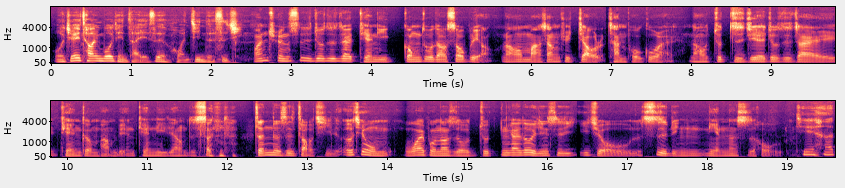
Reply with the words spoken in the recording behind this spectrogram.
我觉得超音波检查也是很环境的事情，完全是就是在田里工作到受不了，然后马上去叫产婆过来，然后就直接就是在田埂旁边田里这样子生的，真的是早期的。而且我们我外婆那时候就应该都已经是一九四零年那时候了。其实他。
